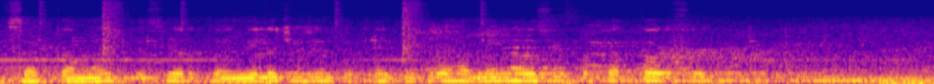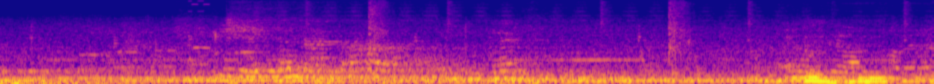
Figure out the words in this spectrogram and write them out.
Exactamente, cierto. En 1833 a 1914. Ujú.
